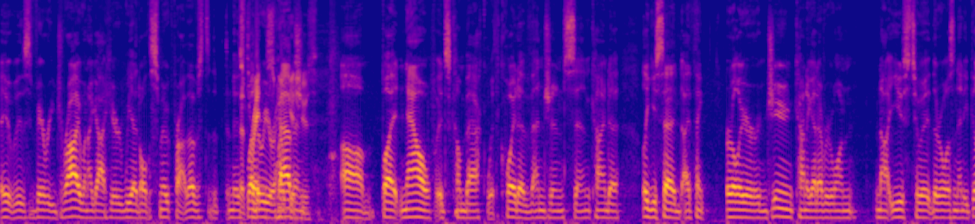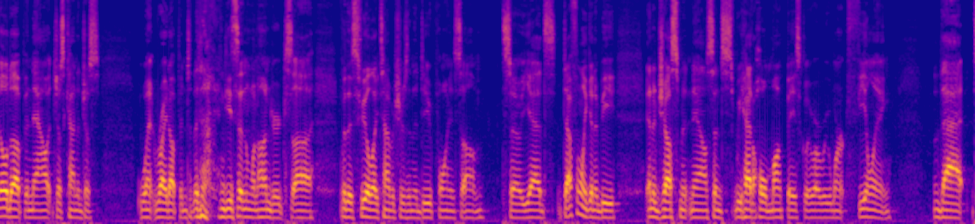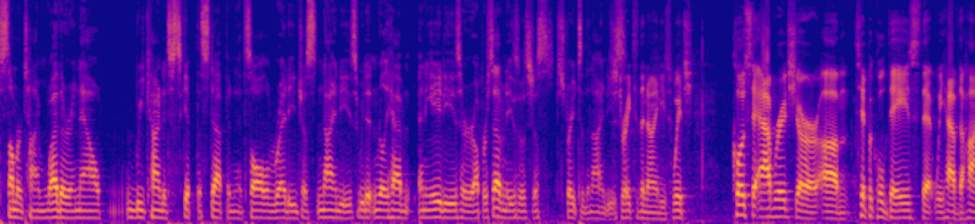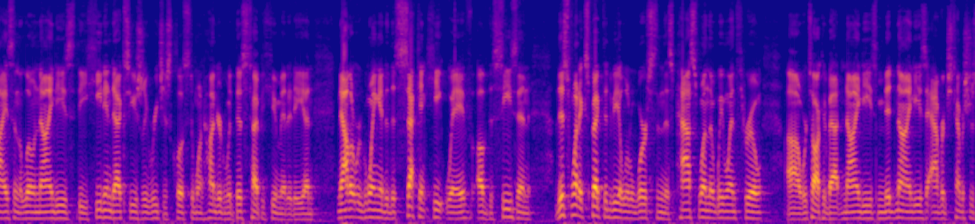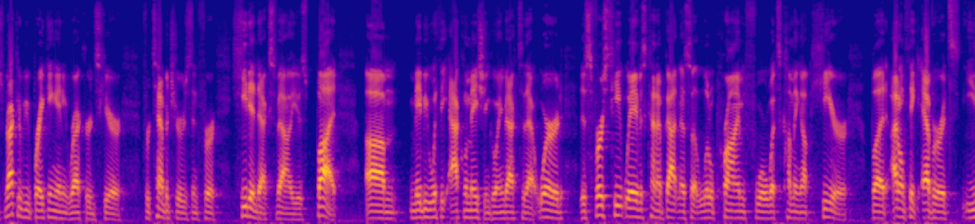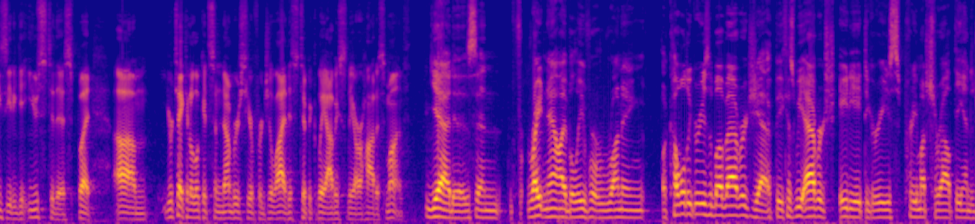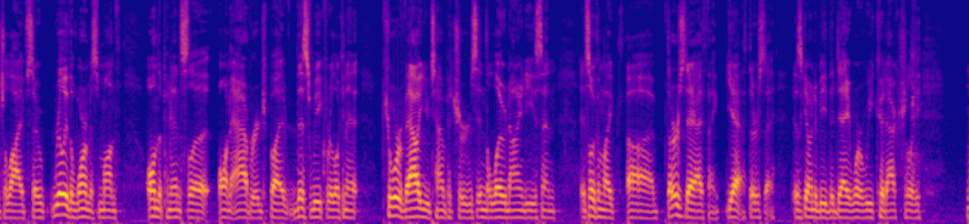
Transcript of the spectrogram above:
it was very dry when I got here. We had all the smoke problem. That was the, the most That's weather right, we were having. issues. Um, but now it's come back with quite a vengeance and kind of, like you said, I think earlier in June, kind of got everyone not used to it. There wasn't any buildup, and now it just kind of just went right up into the 90s and 100s uh, with its feel like temperatures and the dew points. Um, so yeah, it's definitely going to be an adjustment now since we had a whole month basically where we weren't feeling that summertime weather, and now we kind of skipped the step and it's already just 90s. We didn't really have any 80s or upper 70s. It was just straight to the 90s. straight to the 90s, which close to average are um, typical days that we have the highs in the low 90s. The heat index usually reaches close to 100 with this type of humidity. And now that we're going into the second heat wave of the season, this one expected to be a little worse than this past one that we went through. Uh, we're talking about 90s, mid 90s average temperatures. We're not going to be breaking any records here for temperatures and for heat index values, but um, maybe with the acclimation, going back to that word, this first heat wave has kind of gotten us a little primed for what's coming up here. But I don't think ever it's easy to get used to this. But um, you're taking a look at some numbers here for July. This is typically, obviously, our hottest month. Yeah, it is. And f- right now, I believe we're running a couple degrees above average. Yeah, because we averaged 88 degrees pretty much throughout the end of July. So, really, the warmest month on the peninsula on average. But this week, we're looking at pure value temperatures in the low 90s. And it's looking like uh, Thursday, I think. Yeah, Thursday is going to be the day where we could actually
